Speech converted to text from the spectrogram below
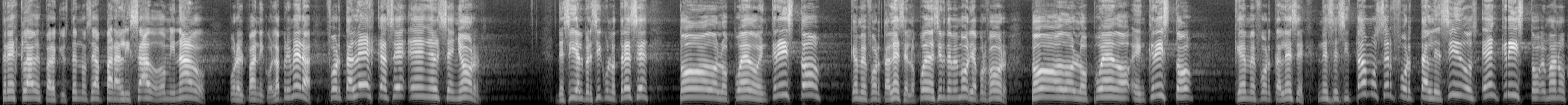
Tres claves para que usted no sea paralizado, dominado por el pánico. La primera, fortalezcase en el Señor. Decía el versículo 13, todo lo puedo en Cristo que me fortalece. ¿Lo puede decir de memoria, por favor? Todo lo puedo en Cristo que me fortalece. Necesitamos ser fortalecidos en Cristo, hermano,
